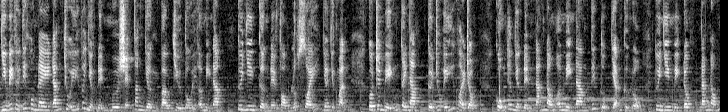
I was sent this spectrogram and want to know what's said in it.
Diễn biến thời tiết hôm nay đáng chú ý với nhận định mưa sẽ tăng dần vào chiều tối ở miền Nam. Tuy nhiên cần đề phòng lốc xoáy, gió giật mạnh. Còn trên biển Tây Nam cần chú ý vòi rồng. Cũng theo nhận định nắng nóng ở miền Nam tiếp tục giảm cường độ. Tuy nhiên miền Đông nắng nóng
